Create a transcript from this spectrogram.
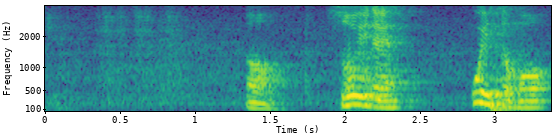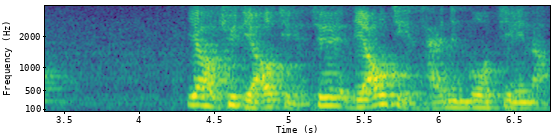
觉。哦，所以呢，为什么要去了解？就是了解才能够接纳。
